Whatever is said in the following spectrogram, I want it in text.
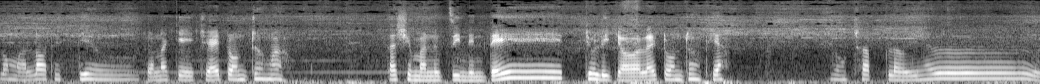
lúc mà lo thì tiêu cho nó chạy trái tròn trơn à. Ta chỉ mà được xin đến tết cho lý cho lấy tròn trơn kia à. rong chập lời nữa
